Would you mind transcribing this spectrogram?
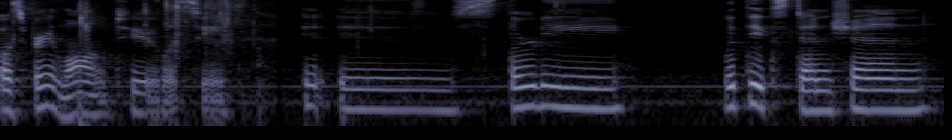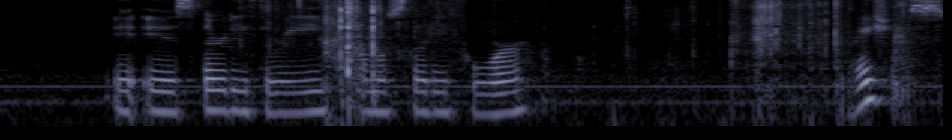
Oh, it's very long too. Let's see. It is 30, with the extension, it is 33, almost 34. Gracious.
